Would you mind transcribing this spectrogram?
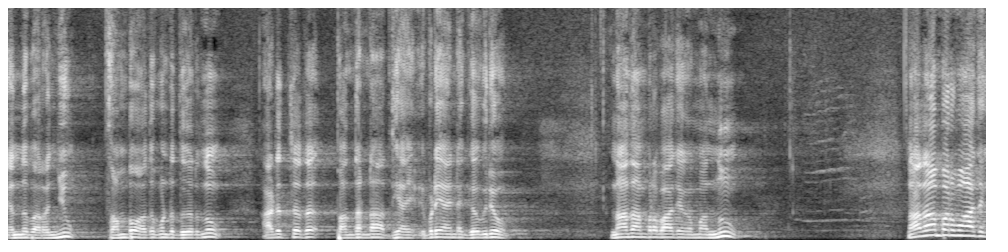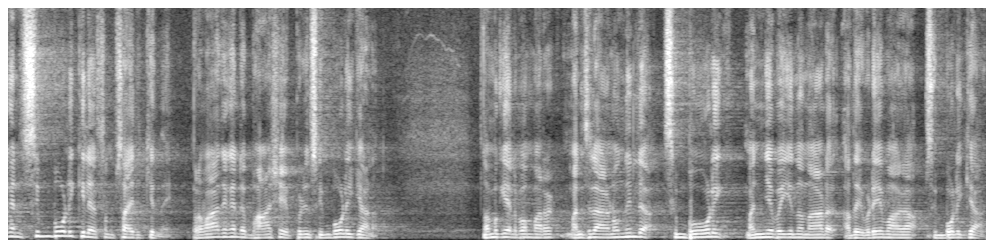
എന്ന് പറഞ്ഞു. സംഭവം അതുകൊണ്ട് തീർന്നു. അടുത്തത് പന്ത്രണ്ടാം അധ്യായം. ഇവിടെ അതിന്റെ ഗൗരവം. നാദാം പ്രവാചകം വന്നു. നാദാം പ്രവാചകൻ സിംബോളിക്കിലാണ് സംസാരിക്കുന്നത് പ്രവാചകന്റെ ഭാഷ എപ്പോഴും സിംബോളിക്കാണ് നമുക്ക് ചിലപ്പം മറ മനസ്സിലാകണമെന്നില്ല. സിംബോളിക് മഞ്ഞ് പെയ്യുന്ന നാട് അത് എവിടെയുമാകാം സിംബോളിക്കാം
